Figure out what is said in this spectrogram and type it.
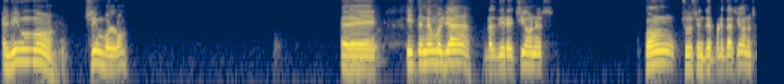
el mismo símbolo. Eh, y tenemos ya las direcciones con sus interpretaciones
